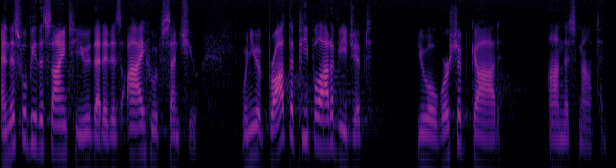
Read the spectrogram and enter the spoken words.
And this will be the sign to you that it is I who have sent you. When you have brought the people out of Egypt, you will worship God on this mountain.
